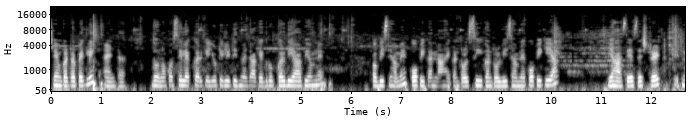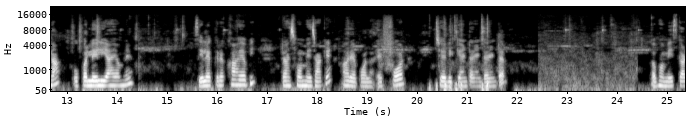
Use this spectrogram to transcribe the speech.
जेम कटर पे क्लिक एंटर दोनों को सिलेक्ट करके यूटिलिटीज में जाके ग्रुप कर दिया अभी हमने। अभी से हमें कॉपी करना है। कंट्रोल सी कंट्रोल वी से हमने कॉपी किया। यहाँ से ऐसे स्ट्रेट इतना ऊपर ले लिया है हमने। सिलेक्ट रखा है अभी। ट्रांसफॉर्म में जाके और एप वाला एफ़ फोर छः लिख के एंटर एंटर एंटर अब हमें इसका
